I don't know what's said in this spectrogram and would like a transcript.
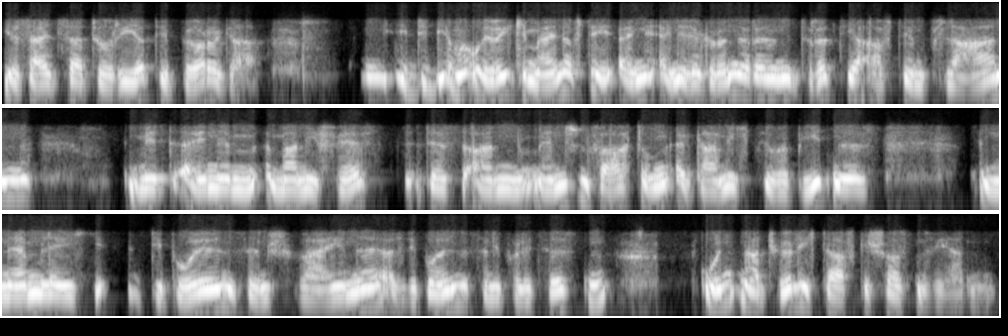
Ihr seid saturierte Bürger. Die, die Ulrike Meinhof, die, eine, eine der Gründerinnen, tritt ja auf den Plan mit einem Manifest, das an Menschenverachtung gar nicht zu überbieten ist nämlich die Bullen sind Schweine, also die Bullen sind die Polizisten. Und natürlich darf geschossen werden.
